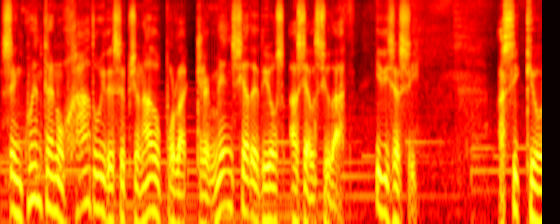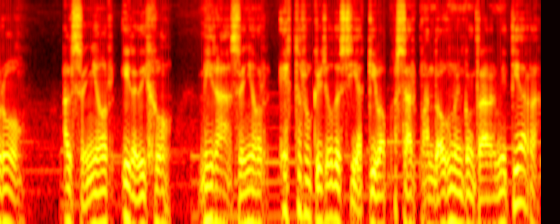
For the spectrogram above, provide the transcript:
se encuentra enojado y decepcionado por la clemencia de Dios hacia la ciudad. Y dice así, así que oró al Señor y le dijo, mira, Señor, esto es lo que yo decía que iba a pasar cuando aún no encontrara en mi tierra.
